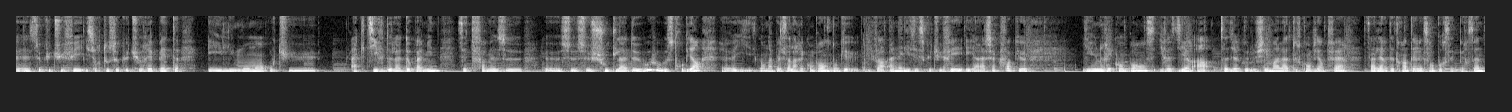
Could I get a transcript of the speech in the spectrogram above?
euh, ce que tu fais et surtout ce que tu répètes et les moments où tu actives de la dopamine, cette fameuse, ce, shoot-là de wouhou, c'est trop bien, on appelle ça la récompense, donc il va analyser ce que tu fais et à chaque fois que il y a une récompense, il va se dire ah, c'est-à-dire que le schéma là, tout ce qu'on vient de faire, ça a l'air d'être intéressant pour cette personne,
